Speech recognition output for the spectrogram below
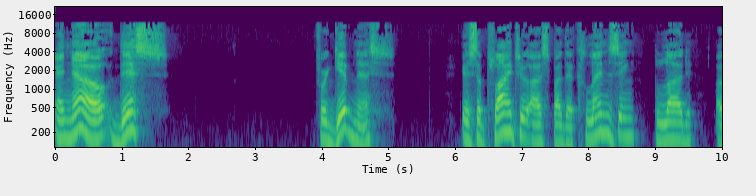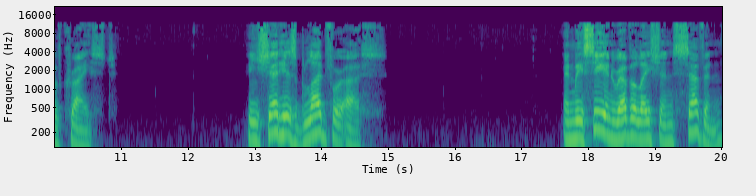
And now this forgiveness is applied to us by the cleansing blood of Christ. He shed his blood for us. And we see in Revelation 7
